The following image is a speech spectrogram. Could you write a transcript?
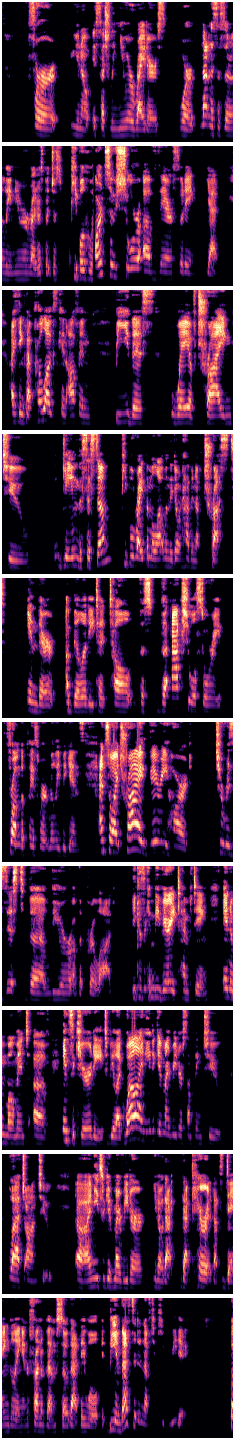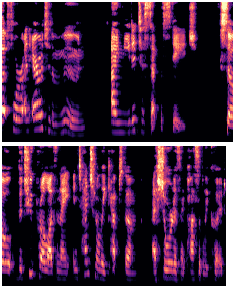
for, you know, especially newer writers or not necessarily newer writers, but just people who aren't so sure of their footing yet. I think that prologues can often be this way of trying to game the system. People write them a lot when they don't have enough trust in their ability to tell the, the actual story from the place where it really begins. And so I try very hard to resist the lure of the prologue because it can be very tempting in a moment of insecurity to be like, well, I need to give my reader something to latch onto. Uh, I need to give my reader, you know, that, that carrot that's dangling in front of them so that they will be invested enough to keep reading. But for an arrow to the moon, I needed to set the stage. So the two prologues, and I intentionally kept them as short as I possibly could.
